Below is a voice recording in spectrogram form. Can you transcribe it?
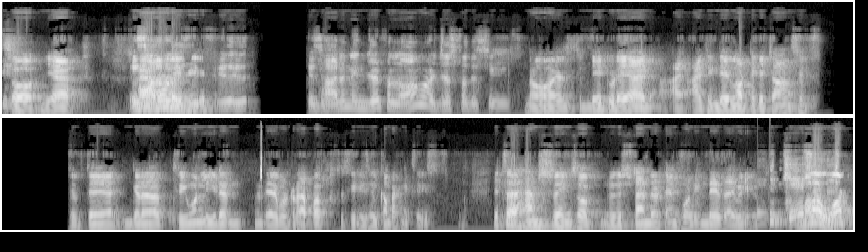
So yeah, Is I, I don't know if, Harden if is, is Harden injured for long or just for this series? no, it's day to day. I, I think they'll not take a chance if if they get a three-one lead and they're able to wrap up the series. He'll come back next series. It's a hamstring, so standard 10, 14 days, I believe. Bala, what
